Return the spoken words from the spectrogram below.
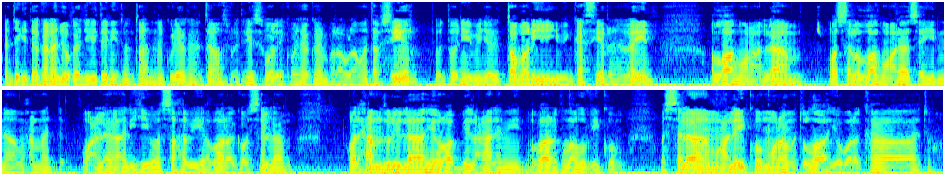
Nanti kita akan lanjutkan cerita ni tuan-tuan. Kuliah akan datang seperti disebut kebanyakan para ulama tafsir. Contohnya Ibn Jarir Tabari Ibn Kathir dan lain Allahu a'lam wa sallallahu ala sayyidina Muhammad wa ala alihi wa sahbihi wa baraka wa sallam. Walhamdulillahi rabbil alamin. Wa barakallahu fikum. Wassalamu alaikum warahmatullahi wabarakatuh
